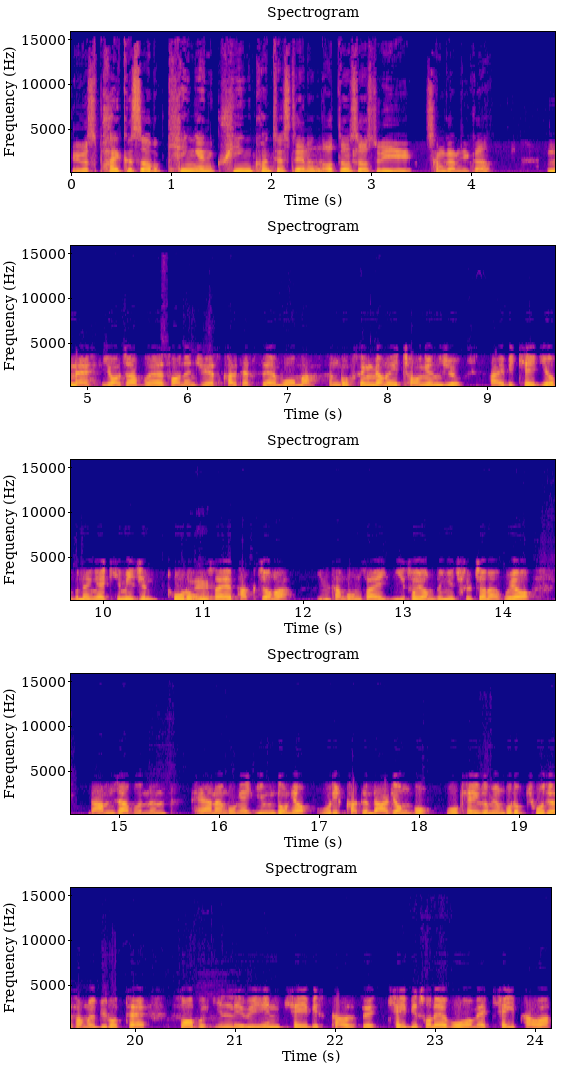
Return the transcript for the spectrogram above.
그리고 스파이크 서브 king and queen contest에는 어떤 선수들이 참가합니까? 네, 여자부에서는 GS 칼텍스의 모마, 흥국생명의 정윤주, IBK 기업은행의 김희진, 도로공사의 네. 박정아, 인삼공사의 이소영 등이 출전하고요. 남자부는 대한항공의 임동혁, 우리카드 나경복, OK금융그룹 조재성을 비롯해 서브 1, 2위인 KB스타즈, KB손해보험의 케이타와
